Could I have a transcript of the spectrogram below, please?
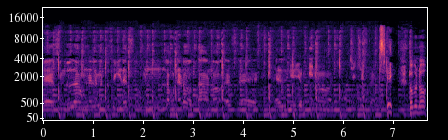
Eh, sin duda, un elemento a seguir es un lagunero dotado, ¿no? Es eh, el neoyorquino. Sí, cómo no.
